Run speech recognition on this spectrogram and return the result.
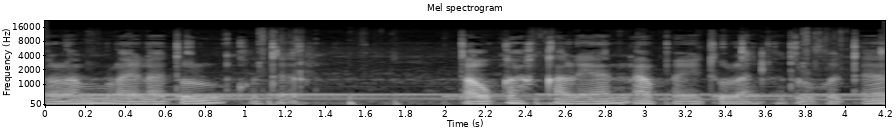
malam Lailatul Qadar Tahukah kalian apa itu Lailatul Qadar?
